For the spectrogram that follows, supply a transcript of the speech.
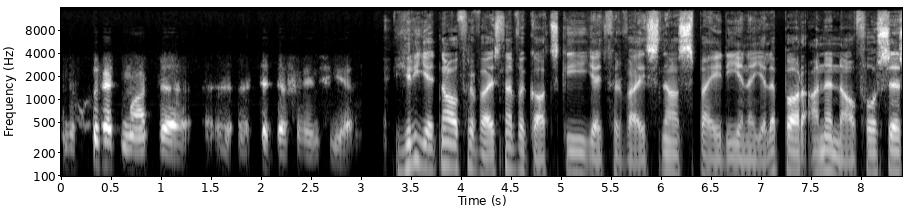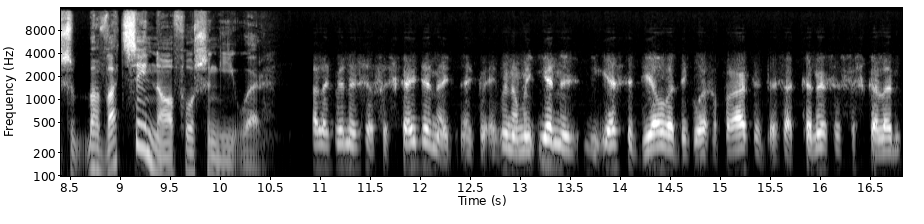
in 'n groot mate uh, te diferensieer. Hierdie het nou al verwys na Vygotsky, jy het verwys na Spidey en 'n hele paar ander navorsers, maar wat sê navorsing hieroor? Wel ek weet dis 'n verskeidenheid. Ek ek nou my een die eerste deel wat ek oor gepraat het is dat kinders is verskillend.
